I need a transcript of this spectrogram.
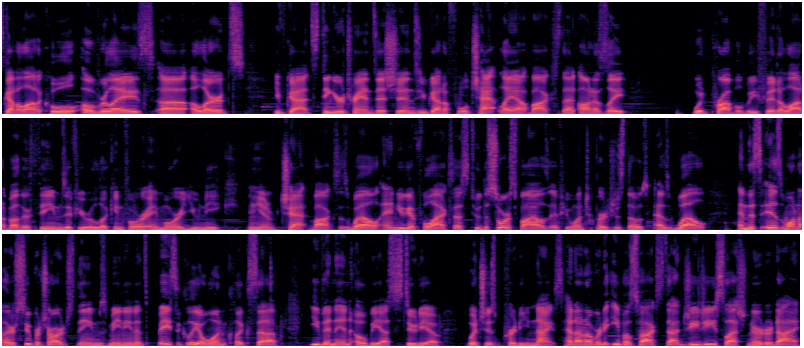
It's got a lot of cool overlays, uh, alerts. You've got stinger transitions. You've got a full chat layout box that honestly would probably fit a lot of other themes if you were looking for a more unique, you know, chat box as well. And you get full access to the source files if you want to purchase those as well. And this is one of their supercharged themes, meaning it's basically a one-click setup, even in OBS Studio, which is pretty nice. Head on over to eposvox.gg slash nerd or die.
